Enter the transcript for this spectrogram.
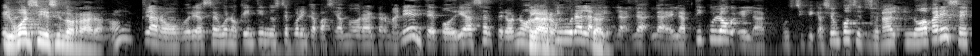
igual sigue siendo rara, ¿no? Claro, podría ser, bueno, ¿qué entiende usted por incapacidad moral permanente? Podría ser, pero no, Claro, no figura la- claro. la- la- la- el artículo, eh, la justificación constitucional no aparece.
